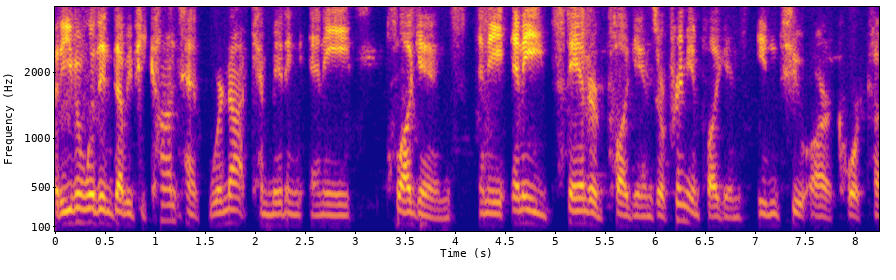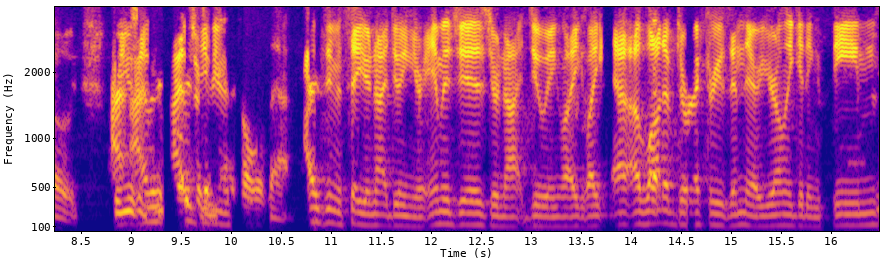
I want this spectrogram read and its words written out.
But even within WP content, we're not committing any plugins, any any standard plugins or premium plugins into our core code. We're using I, was, I was even, all of that. I was even say you're not doing your images, you're not doing like like a, a lot of directories in there. You're only getting themes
